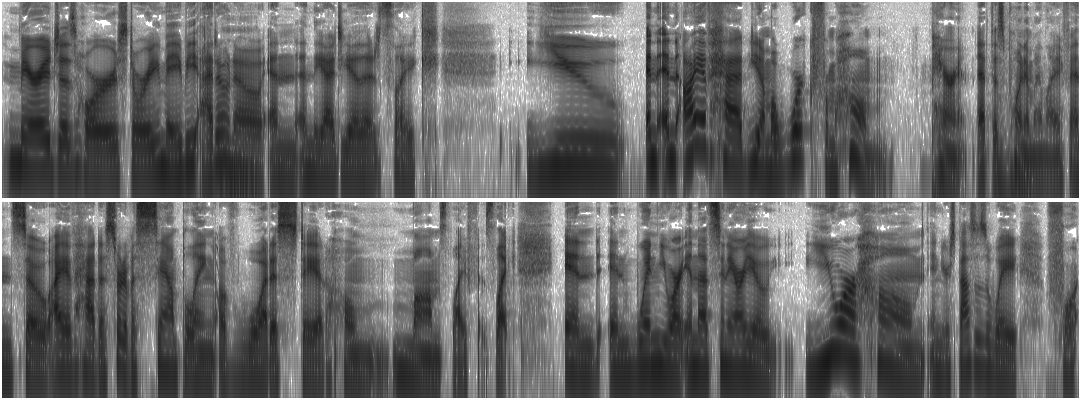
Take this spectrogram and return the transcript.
marriage as horror story, maybe I don't know, and and the idea that it's like you and and I have had you know I'm a work from home parent at this point in mm-hmm. my life. And so I have had a sort of a sampling of what a stay at home mom's life is like. And and when you are in that scenario you are home and your spouse is away for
